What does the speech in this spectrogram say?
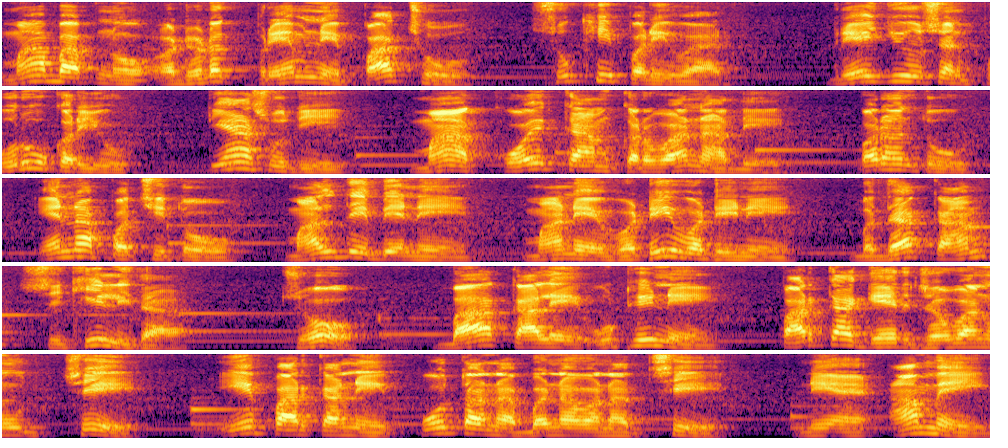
મા બાપનો અઢળક પ્રેમને પાછો સુખી પરિવાર, ગ્રેજ્યુએશન પૂરું કર્યું ત્યાં સુધી માં કોઈ કામ કરવા ના દે, પરંતુ એના પછી તો માલતીબેને માને વઢી વઢીને બધા કામ શીખી લીધા. જો બા કાલે ઉઠીને પારકા ઘેર જવાનું છે, એ પારકાને પોતાના બનાવવાના છે, ને આમે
